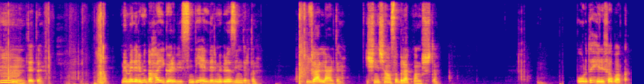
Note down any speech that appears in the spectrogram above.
Hmm dedi. Memelerimi daha iyi görebilsin diye ellerimi biraz indirdim. Güzellerdi. İşini şansa bırakmamıştı. Bu arada herife bak.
